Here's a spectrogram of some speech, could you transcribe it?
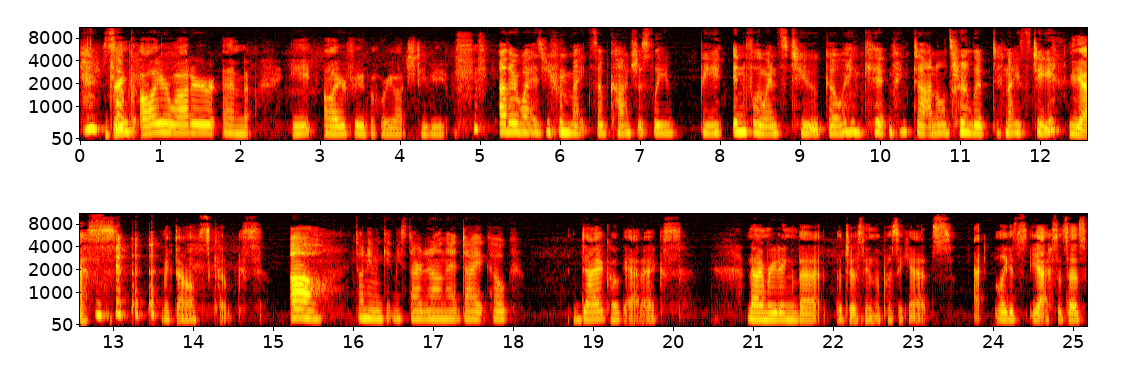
Drink all your water and eat all your food before you watch TV. Otherwise, you might subconsciously be influenced to go and get McDonald's or Lipton iced tea. yes. McDonald's Cokes. Oh, don't even get me started on that Diet Coke. Diet Coke addicts. Now I'm reading the the Josie and the Pussycats. Like it's yes, it says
